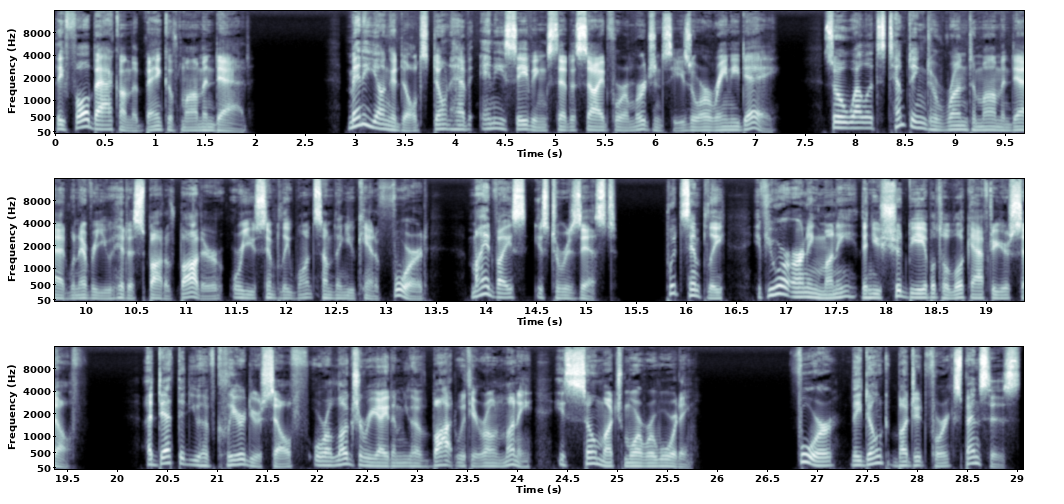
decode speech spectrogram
They fall back on the bank of mom and dad. Many young adults don't have any savings set aside for emergencies or a rainy day. So while it's tempting to run to mom and dad whenever you hit a spot of bother or you simply want something you can't afford, my advice is to resist. Put simply, if you are earning money, then you should be able to look after yourself. A debt that you have cleared yourself or a luxury item you have bought with your own money is so much more rewarding. 4. They don't budget for expenses.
